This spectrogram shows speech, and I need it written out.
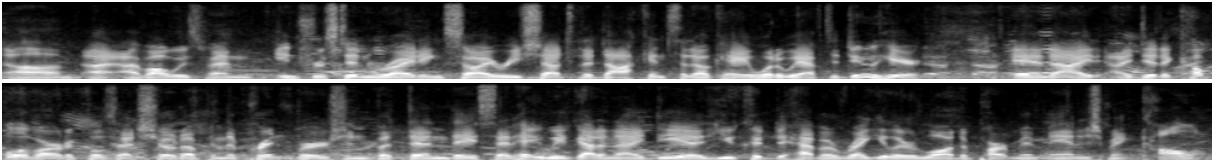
Um, I, I've always been interested in writing, so I reached out to the docket and said, okay, what do we have to do here? And I, I did a couple of articles that showed up in the print version, but then they said, hey, we've got an idea. You could have a regular law department management column.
